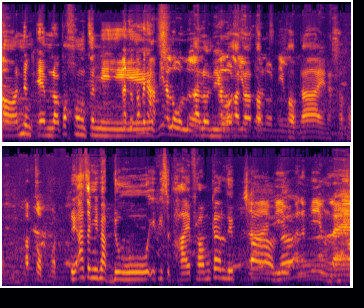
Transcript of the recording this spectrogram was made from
อ๋อหนึ่งเอ็มเราก็คงจะมีอาจจะต้องไปถามพี่อโลนเลยอารนิวอาจจะตอบอโลนิวตอบได้นะครับผม รับจบหมดหรืออาจจะมีแบบดูอีพีสุดท้ายพร้อมกันหรือเปใช่ล่ามีอยู่นะอันนั้นมีอยู่แล้ว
